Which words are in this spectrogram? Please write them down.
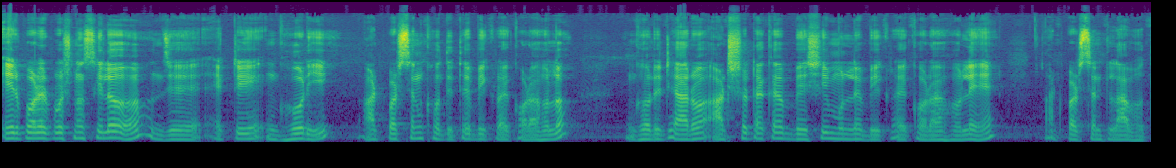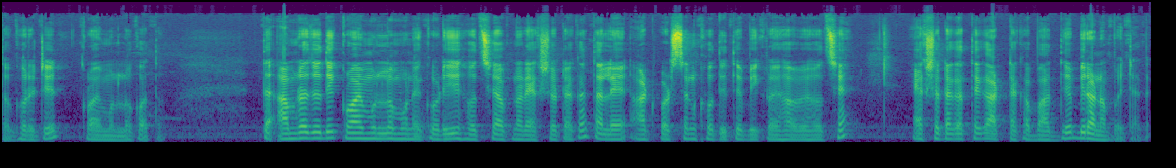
এরপরের প্রশ্ন ছিল যে একটি ঘড়ি আট পার্সেন্ট ক্ষতিতে বিক্রয় করা হলো। ঘড়িটি আরও আটশো টাকা বেশি মূল্যে বিক্রয় করা হলে আট পার্সেন্ট লাভ হতো। ঘড়িটির ক্রয় মূল্য কত? তা আমরা যদি ক্রয় মূল্য মনে করি হচ্ছে আপনার একশো টাকা, তাহলে আট পার্সেন্ট ক্ষতিতে বিক্রয় হবে হচ্ছে একশো টাকার থেকে আট টাকা বাদ দিয়ে বিরানব্বই টাকা।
